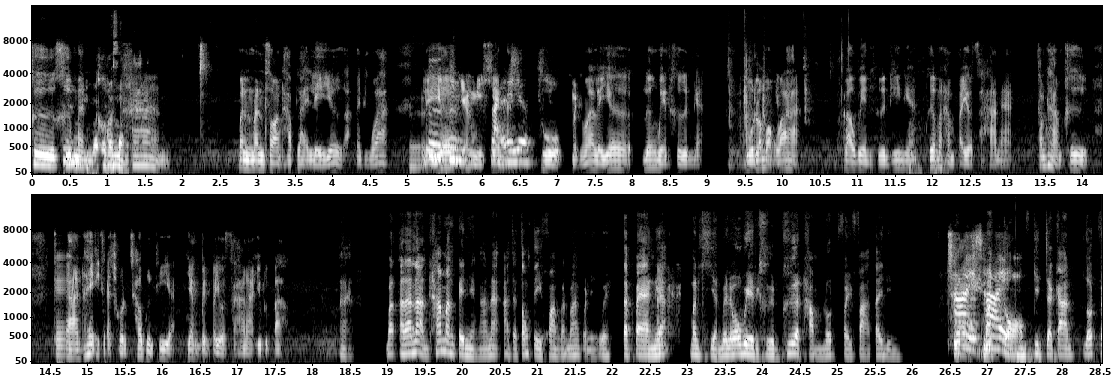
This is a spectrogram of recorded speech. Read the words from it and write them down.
คือคือมันวัตถุค่ปอระนสงค์ข้าง มันมันซ้อนทับหลายเลเยอร์อะหมายถึงว่าเออเลเยอร์อืมอย่างมีหเขียลานยเลเยอร์ถูกหมายถึงว่าเลเยอร์ เรื่องเวรคืนเนี่ยสมมติเราบอกว่า เราเวรคืนที่เนี่ยเพื่อมาทำประโยชน์สาธารณะคำถามคือ การให้เอกชนเช่าพื้นที่อะยังเป็นประโยชน์สาธารณะอยู่หรือเปล่าอะอันนั้นน่ะถ้ามันเป็นอย่างนั้นน่ะอาจจะต้องตีความกันมากกว่านี้เว้ยแต่แปลงเนี้ยมันเขียนไว้เลยว่าเวรคืนเพื่อทำรถไฟฟ้าใต้ดินใช่ปใช่ระกอบกิจการรถไฟ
